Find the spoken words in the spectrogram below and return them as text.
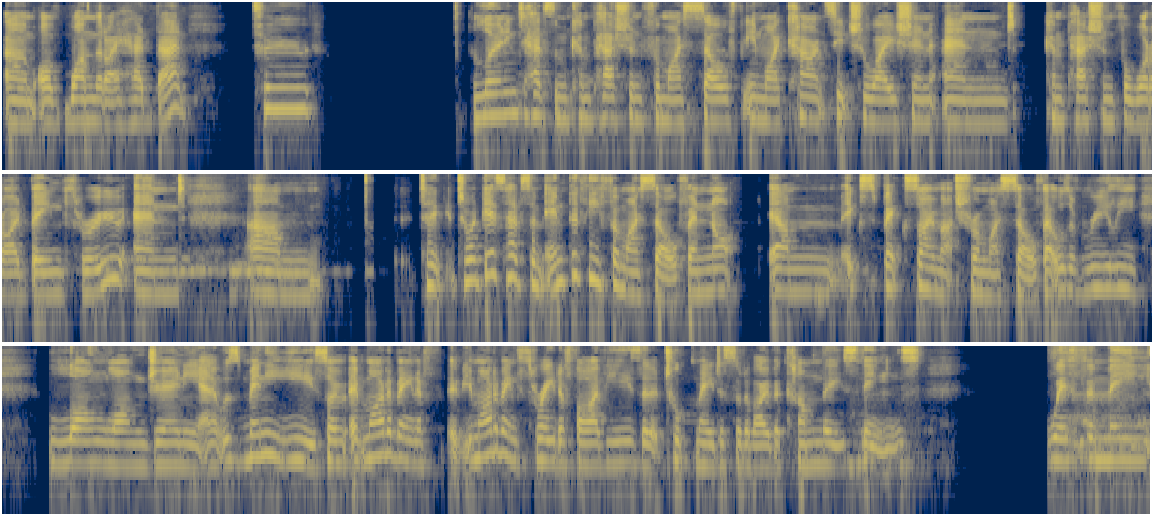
um, of one that I had that, two, learning to have some compassion for myself in my current situation and compassion for what I'd been through and um, to, to, I guess, have some empathy for myself and not um, expect so much from myself. That was a really long, long journey, and it was many years. So it might have been a, it might have been three to five years that it took me to sort of overcome these things. Where for me,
